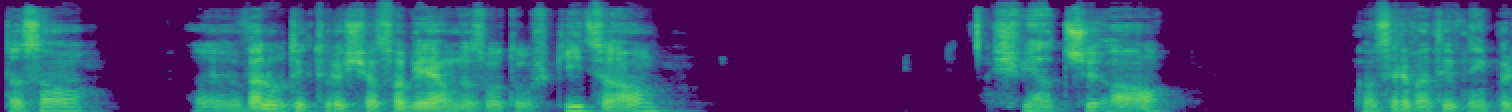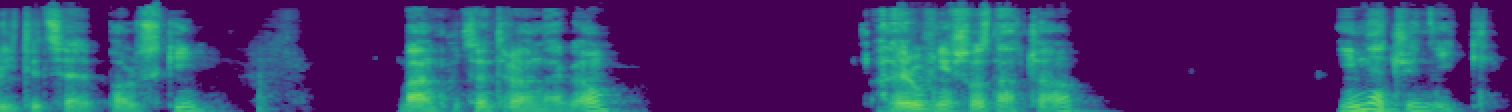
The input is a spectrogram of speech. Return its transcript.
To są y, waluty, które się osłabiają do złotówki, co świadczy o konserwatywnej polityce Polski, banku centralnego, ale również oznacza inne czynniki.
